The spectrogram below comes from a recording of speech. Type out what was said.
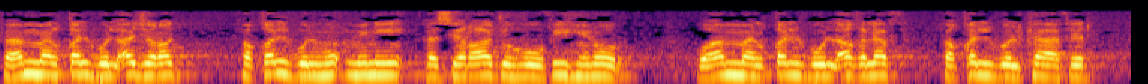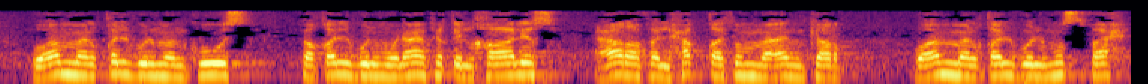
فأما القلب الأجرد فقلب المؤمن فسراجه فيه نور وأما القلب الأغلف فقلب الكافر وأما القلب المنكوس فقلب المنافق الخالص عرف الحق ثم أنكر وأما القلب المصفح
